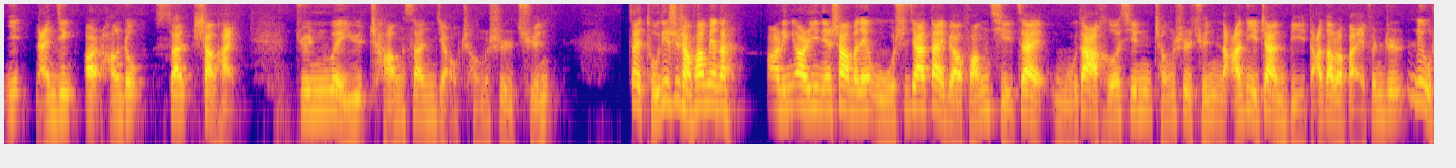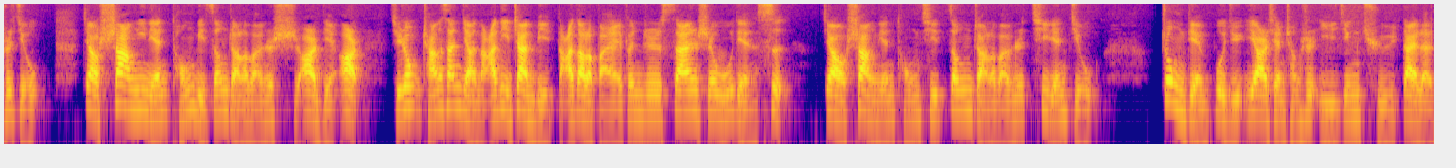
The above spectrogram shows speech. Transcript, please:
一、南京；二、杭州；三、上海，均位于长三角城市群。在土地市场方面呢，二零二一年上半年，五十家代表房企在五大核心城市群拿地占比达到了百分之六十九，较上一年同比增长了百分之十二点二。其中，长三角拿地占比达到了百分之三十五点四，较上年同期增长了百分之七点九。重点布局一二线城市已经取代了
